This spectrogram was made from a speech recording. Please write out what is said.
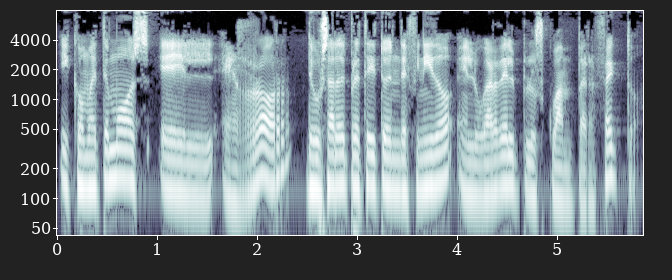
y cometemos el error de usar el pretérito indefinido en lugar del pluscuamperfecto.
